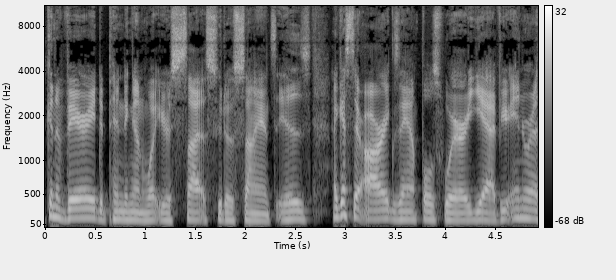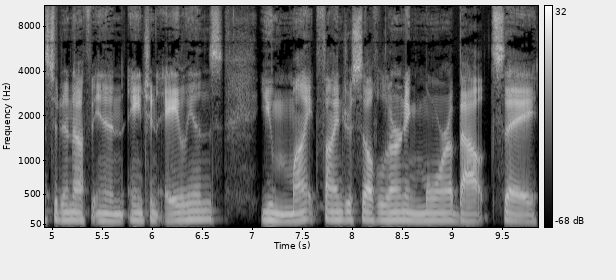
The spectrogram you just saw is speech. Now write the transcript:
going to vary depending on what your sci- pseudoscience is. I guess there are examples where, yeah, if you're interested enough in ancient aliens, you might find yourself learning more about, say,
